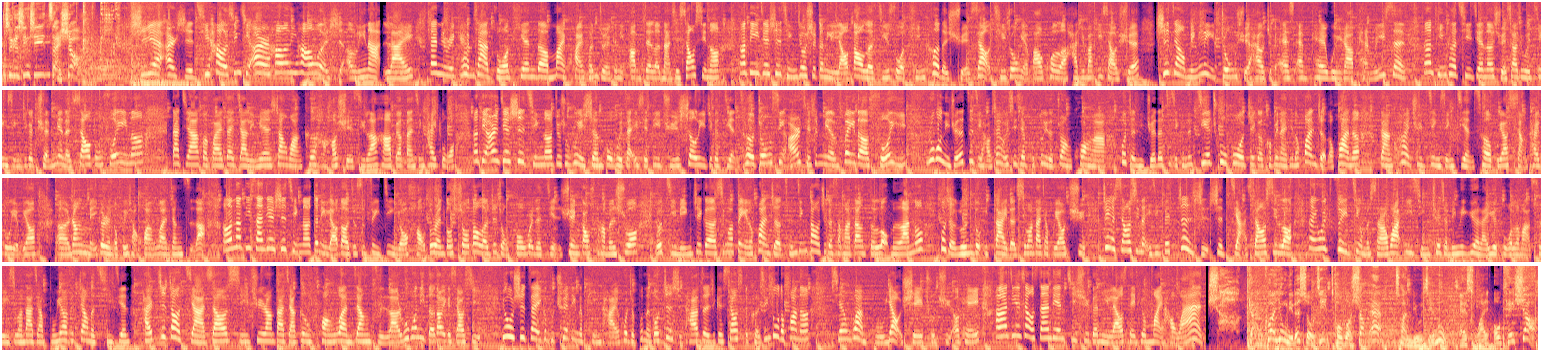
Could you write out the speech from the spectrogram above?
这个星期在 Shock。十月二十七号星期二，Hello，你好，我是 Alina，来带你 recap 下昨天的麦快很准，跟你 update 了哪些消息呢？那第一件事情就是跟你聊到了几所停课的学校，其中也包括了哈吉巴基小学、石角明利中学，还有这个 SMK Wira Penrison。那停课期间呢，学校就会进行这个全面的消毒，所以呢。大家乖乖在家里面上网课，好好学习啦哈，不要担心太多。那第二件事情呢，就是卫生部会在一些地区设立这个检测中心，而且是免费的。所以，如果你觉得自己好像有一些些不对的状况啊，或者你觉得自己可能接触过这个 COVID-19 的患者的话呢，赶快去进行检测，不要想太多，也不要呃让每一个人都非常慌乱这样子啦。好，那第三件事情呢，跟你聊到就是最近有好多人都收到了这种 forward 的简讯，告诉他们。说有几名这个新冠肺炎的患者曾经到这个萨马当德洛门兰诺或者伦敦一带的，希望大家不要去。这个消息呢已经被证实是假消息了。那因为最近我们萨拉瓦疫情确诊病例越来越多了嘛，所以希望大家不要在这样的期间还制造假消息，去让大家更慌乱这样子啦。如果你得到一个消息，又是在一个不确定的平台或者不能够证实他的这个消息的可信度的话呢，千万不要 share 出去。OK，好啦，今天下午三点继续跟你聊 Stay to My 好玩。赶快用你的手机透过 Shop App 串流节目 SYOK Shop。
